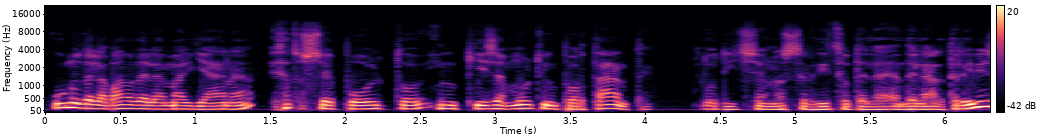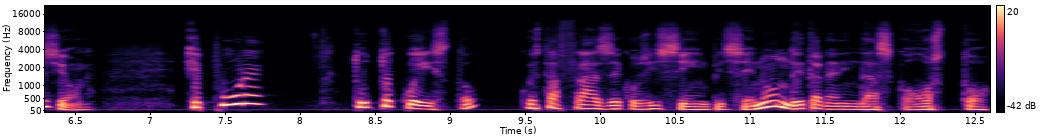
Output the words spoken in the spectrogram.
uno della banda della Magliana è stato sepolto in chiesa molto importante, lo dice un servizio della, della televisione. Eppure tutto questo, questa frase così semplice, non detta nell'indascosto,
